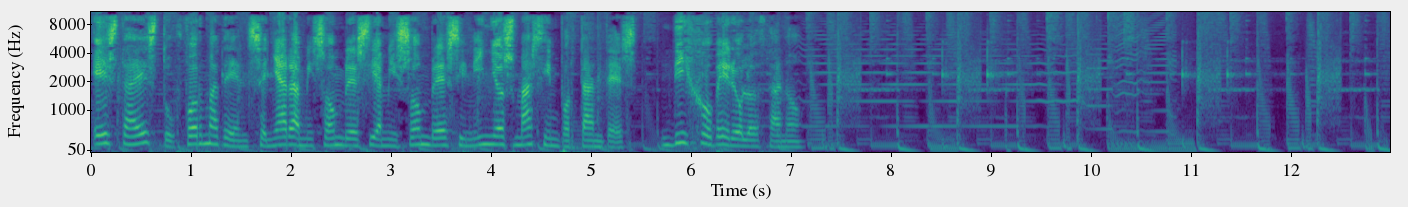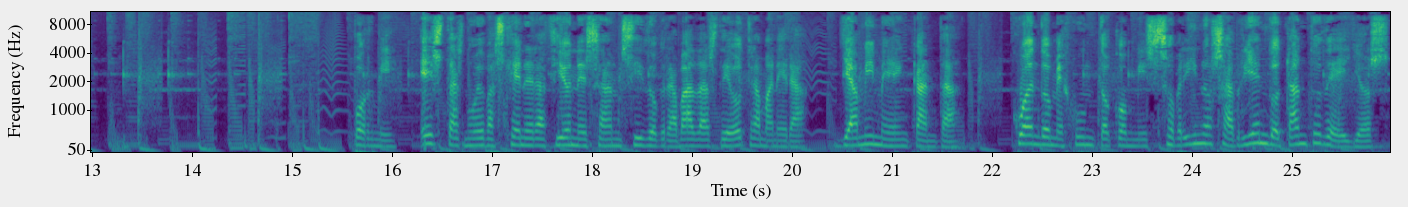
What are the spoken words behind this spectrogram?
esta es tu forma de enseñar a mis hombres y a mis hombres y niños más importantes, dijo Vero Lozano. Por mí, estas nuevas generaciones han sido grabadas de otra manera, y a mí me encanta. Cuando me junto con mis sobrinos abriendo tanto de ellos.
